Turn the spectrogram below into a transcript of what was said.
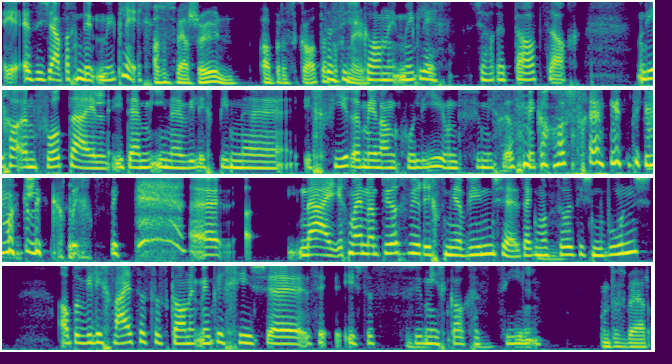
es ist einfach nicht möglich. Also es wäre schön, aber es geht einfach nicht. Das ist nicht. gar nicht möglich. Das ist ja eine Tatsache. Und ich habe einen Vorteil in dem inne, weil ich bin, äh, ich feiere Melancholie und für mich wäre es mega anstrengend, immer glücklich zu sein. Äh, nein, ich meine, natürlich würde ich es mir wünschen. Sagen wir es so, es ist ein Wunsch. Aber weil ich weiß, dass das gar nicht möglich ist, äh, ist das für mich gar kein Ziel. Und das wäre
